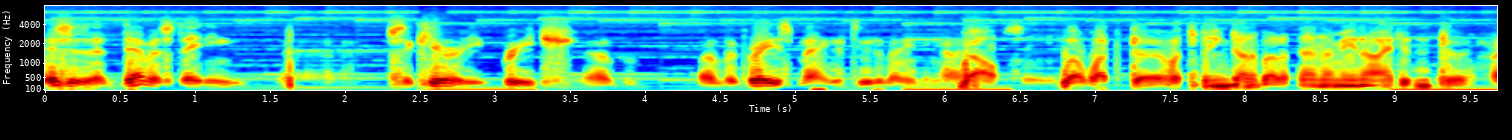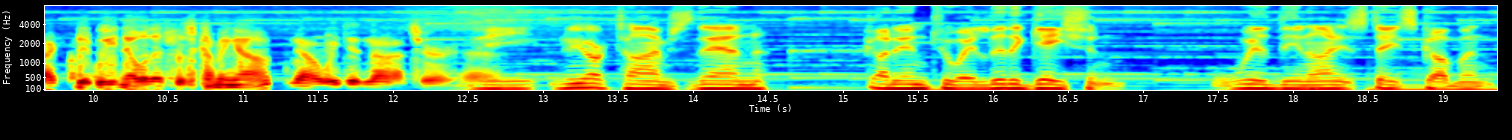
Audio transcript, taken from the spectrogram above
This is a devastating uh, security breach of of the greatest magnitude of anything I've well, seen. Well, what uh, what's being done about it then? I mean, I didn't. Uh, I did we know this was coming out? No, we did not, sir. Uh, the New York Times then got into a litigation with the United States government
